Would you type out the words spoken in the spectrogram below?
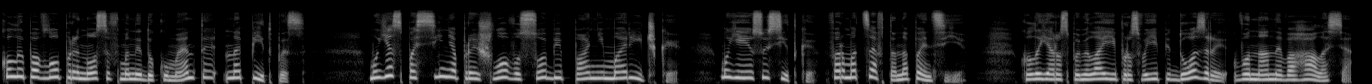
коли Павло приносив мені документи на підпис. Моє спасіння прийшло в особі пані Марічки, моєї сусідки, фармацевта на пенсії. Коли я розповіла їй про свої підозри, вона не вагалася.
